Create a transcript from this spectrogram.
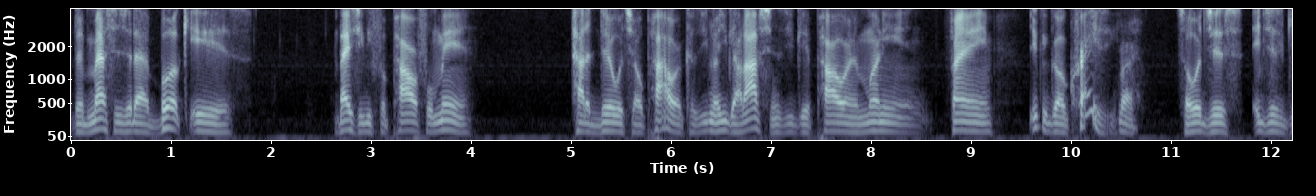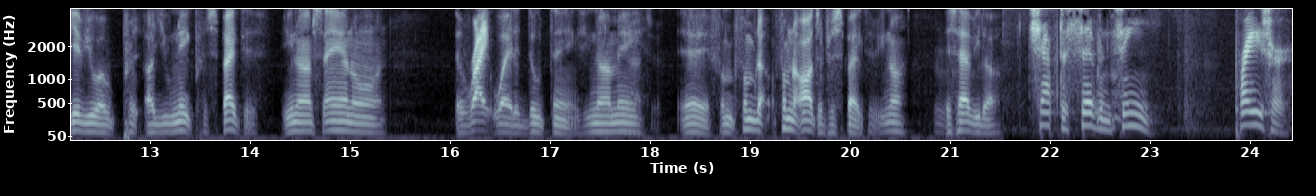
the message of that book is basically for powerful men how to deal with your power. Cause you know you got options. You get power and money and fame. You could go crazy. Right. So it just it just give you a a unique perspective. You know what I'm saying on the right way to do things. You know what I mean? Yeah, from from the from the author perspective. You know, hmm. it's heavy though. Chapter 17 Praise her.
